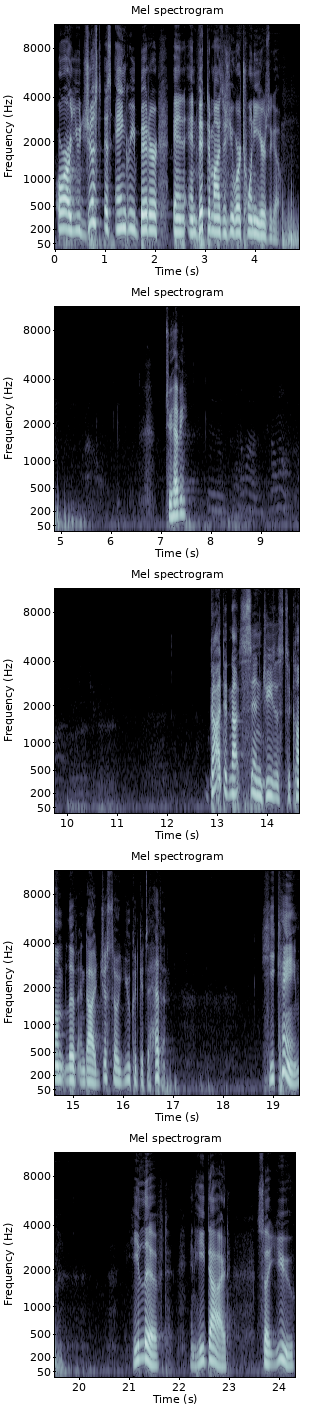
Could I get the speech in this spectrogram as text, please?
Or are you just as angry, bitter, and, and victimized as you were 20 years ago? Too heavy? God did not send Jesus to come live and die just so you could get to heaven. He came, He lived, and He died so that you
